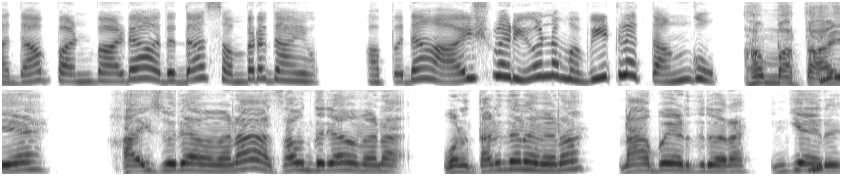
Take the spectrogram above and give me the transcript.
அதான் பண்பாடு அதுதான் சம்பிரதாயம். அப்பதான் ஐஸ்வர்யம் நம்ம வீட்ல தங்கும். ஆமா தாயே. ஐஸ்வர்யாவும் வேணாம் சௌந்தர்யாவும் வேணாம். உனக்கு தனிதானே வேணும்? நான் போய் எடுத்துட்டு வரேன். இங்கே இரு.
